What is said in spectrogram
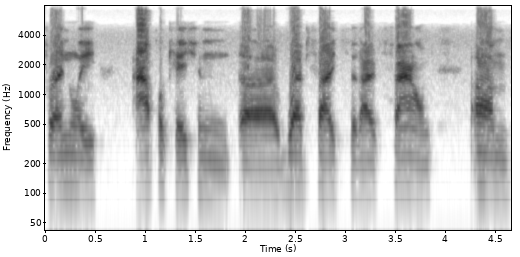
friendly application uh, websites that I've found. Um,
